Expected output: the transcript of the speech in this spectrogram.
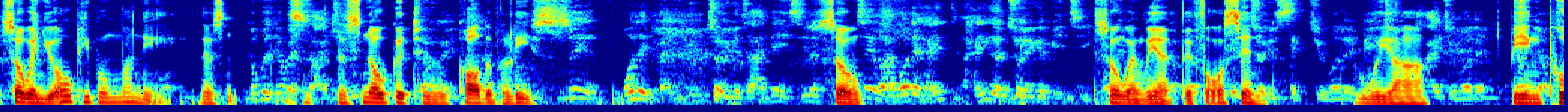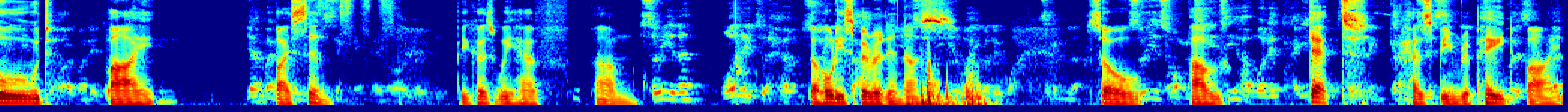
So when you owe people money, there's, there's no good to call the police. So, so when we are before sin, we are being pulled by, by sin because we have um, the Holy Spirit in us. So our debt has been repaid by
